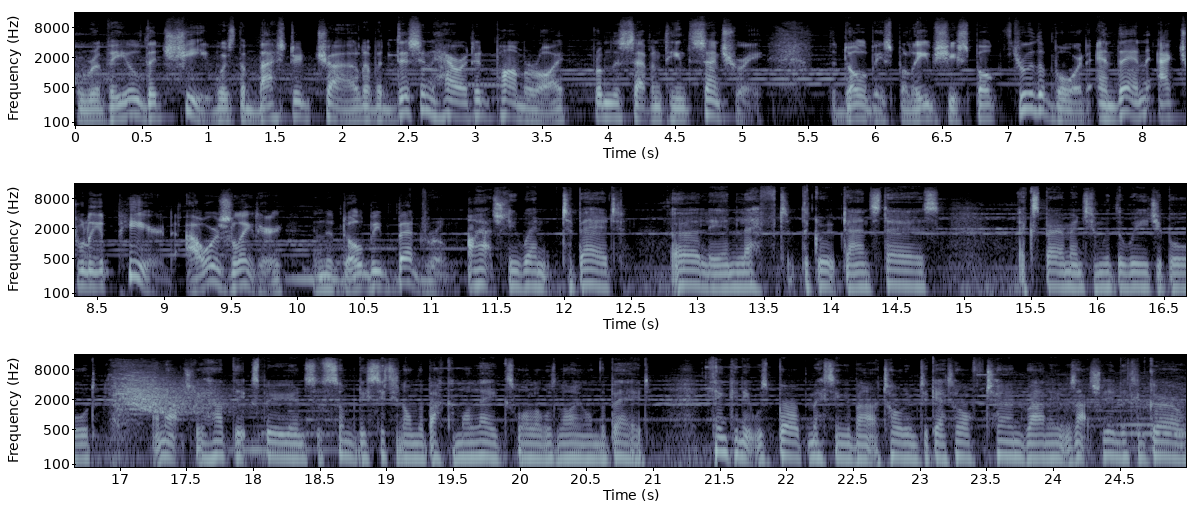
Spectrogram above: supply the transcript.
who revealed that she was the bastard child of a disinherited Pomeroy from the 17th century. The Dolbys believe she spoke through the board and then actually appeared hours later in the Dolby bedroom. I actually went to bed early and left the group downstairs experimenting with the Ouija board and actually had the experience of somebody sitting on the back of my legs while I was lying on the bed, thinking it was Bob messing about. I told him to get off, turned around, and it was actually a little girl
